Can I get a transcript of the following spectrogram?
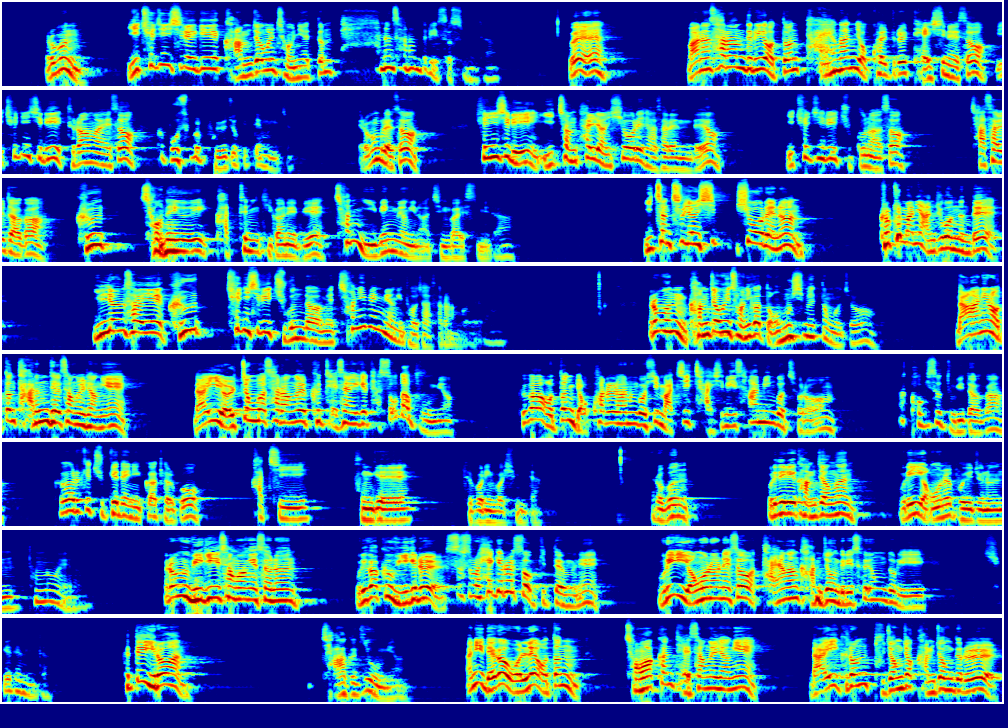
여러분, 이 최진실에게 감정을 전이했던 많은 사람들이 있었습니다. 왜? 많은 사람들이 어떤 다양한 역할들을 대신해서 이 최진실이 드라마에서 그 모습을 보여줬기 때문이죠. 여러분, 그래서 최진실이 2008년 10월에 자살했는데요. 이 최진실이 죽고 나서 자살자가 그 전에의 같은 기간에 비해 1200명이나 증가했습니다. 2007년 10, 10월에는 그렇게 많이 안 죽었는데 1년 사이에 그 최진실이 죽은 다음에 1200명이 더 자살한 거예요. 여러분, 감정의 전이가 너무 심했던 거죠. 나 아닌 어떤 다른 대상을 향해 나의 열정과 사랑을 그 대상에게 다 쏟아부으며 그가 어떤 역할을 하는 것이 마치 자신의 삶인 것처럼 거기서 누리다가 그가 그렇게 죽게 되니까 결국 같이 붕괴돼 버린 것입니다. 여러분, 우리들의 감정은 우리 영혼을 보여주는 통로예요. 여러분, 위기 상황에서는 우리가 그 위기를 스스로 해결할 수 없기 때문에 우리 영혼 안에서 다양한 감정들이 소용돌이 치게 됩니다. 그때 이러한 자극이 오면, 아니, 내가 원래 어떤 정확한 대상을 향해 나의 그런 부정적 감정들을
